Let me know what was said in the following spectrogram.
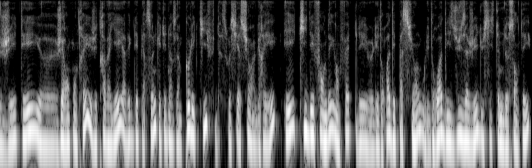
j'ai été, euh, j'ai rencontré, j'ai travaillé avec des personnes qui étaient dans un collectif d'associations agréées et qui défendaient en fait les, les droits des patients ou les droits des usagers du système de santé.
